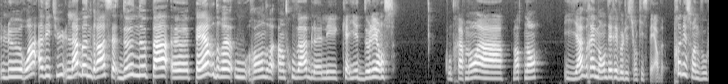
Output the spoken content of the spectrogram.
le roi avait eu la bonne grâce de ne pas euh, perdre ou rendre introuvables les cahiers de doléances. Contrairement à maintenant, il y a vraiment des révolutions qui se perdent. Prenez soin de vous.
